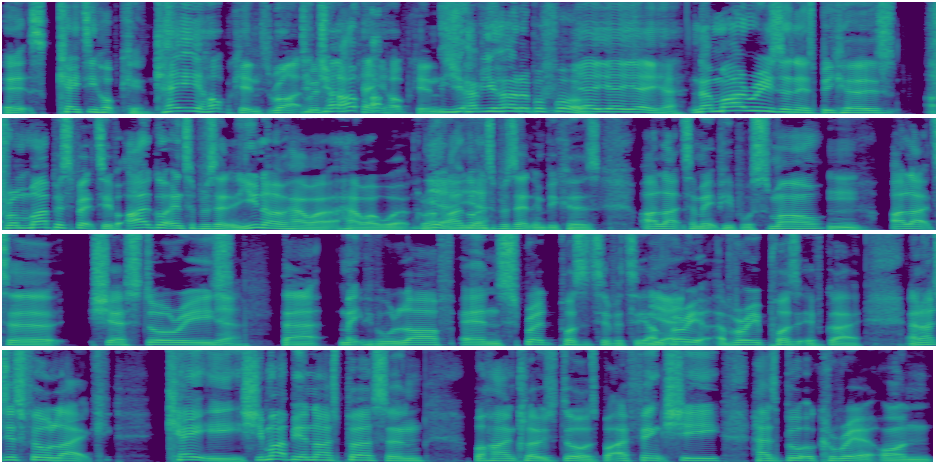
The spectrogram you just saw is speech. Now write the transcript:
It's Katie Hopkins. Katie Hopkins. Right. We've you- heard oh, Katie oh, Hopkins. You, have you heard her before? yeah. Yeah. Yeah. Yeah. Now my reason is because from my perspective, I got into presenting. You know how I how I work, right? Yeah, I got yeah. into presenting because I like to make people smile. Hmm. I like to share stories Yeah. that make people laugh and spread positivity. I'm very a very positive guy, and I just feel like. Katie, she might be a nice person behind closed doors, but I think she has built a career on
